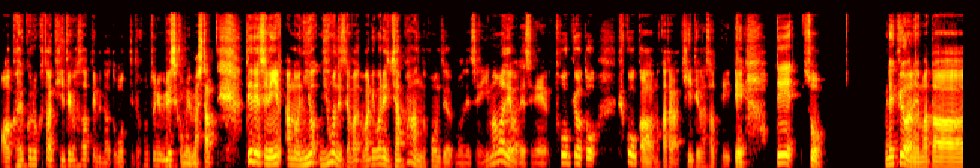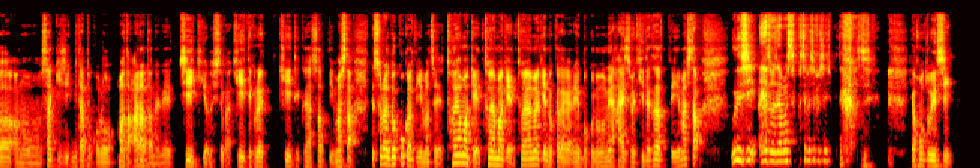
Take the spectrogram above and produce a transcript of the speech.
あ、外国の方が聞いてくださってるんだと思ってて、本当に嬉しく思いました。でですね、あの、日本日本ですね、我々ジャパンの本でもですね、今まではですね、東京と福岡の方が聞いてくださっていて、で、そう。で、今日はね、また、あの、さっき見たところ、また新たなね、地域の人が聞いてくれ、聞いてくださっていました。で、それはどこかと言いますね、富山県、富山県、富山県の方がね、僕のね、配信を聞いてくださっていました。嬉しいありがとうございますパチパチパチって感じ。いや、本当嬉しい。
